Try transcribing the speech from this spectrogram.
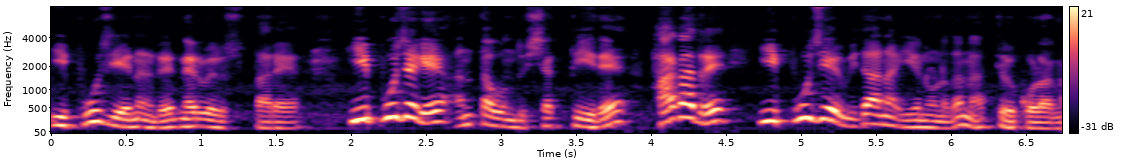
ಈ ಪೂಜೆಯನ್ನು ನೆರ- ನೆರವೇರಿಸುತ್ತಾರೆ. ಈ ಪೂಜೆಗೆ ಅಂತ ಒಂದು ಶಕ್ತಿ ಇದೆ. ಹಾಗಾದರೆ ಈ ಪೂಜೆಯ ವಿಧಾನ ಏನು ಅನ್ನೋದನ್ನು ತಿಳ್ಕೊಳ್ಳೋಣ.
